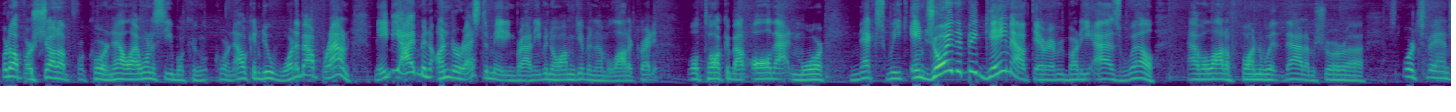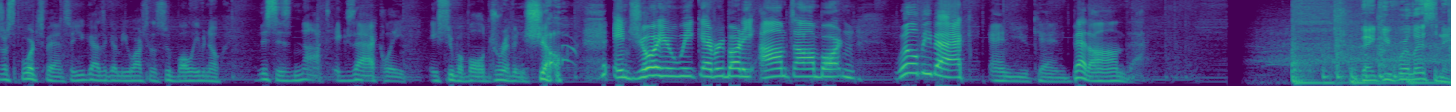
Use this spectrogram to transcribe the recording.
put up or shut up for Cornell. I want to see what Cornell can do. What about Brown? Maybe I've been underestimating Brown, even though I'm giving them a lot of credit. We'll talk about all that and more next week. Enjoy the big game out there, everybody, as well. Have a lot of fun with that. I'm sure uh, sports fans are sports fans, so you guys are going to be watching the Super Bowl, even though this is not exactly a Super Bowl driven show. Enjoy your week, everybody. I'm Tom Barton. We'll be back, and you can bet on that. Thank you for listening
